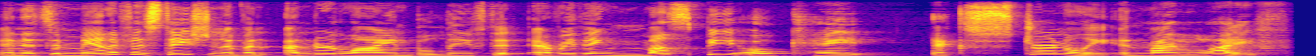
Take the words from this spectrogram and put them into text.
And it's a manifestation of an underlying belief that everything must be okay externally in my life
